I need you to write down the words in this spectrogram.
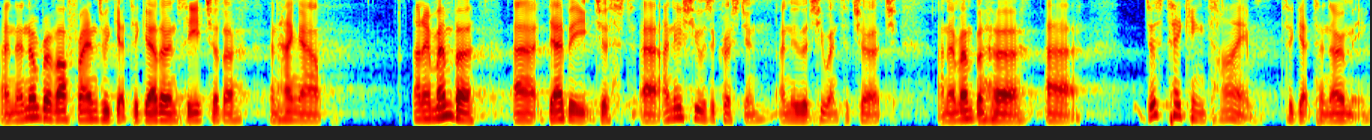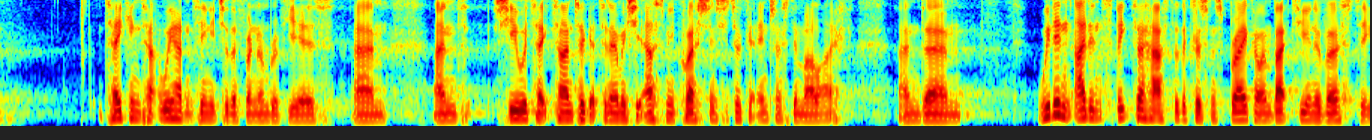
And a number of our friends would get together and see each other and hang out. And I remember uh, Debbie just, uh, I knew she was a Christian. I knew that she went to church. And I remember her uh, just taking time to get to know me. Taking time, we hadn't seen each other for a number of years. Um, and she would take time to get to know me. She asked me questions. She took an interest in my life. And um, we didn't, I didn't speak to her after the Christmas break. I went back to university.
